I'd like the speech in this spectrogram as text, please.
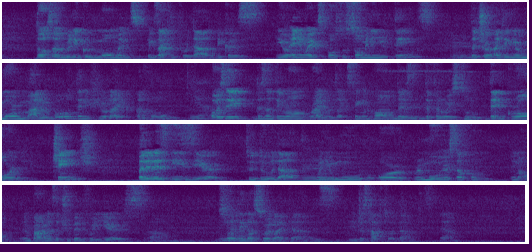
those are really good moments exactly for that because you're anyway exposed to so many new things Mm. that you're. I think you're more malleable than if you're like at home. yeah. Obviously, there's nothing wrong right with like staying at home. There's Mm. different ways to then grow or change, but it is easier to do that when you Mm. move or remove yourself from you know environments that you've been for years. Um, so I think that's where like uh, it's you just have to adapt. Yeah.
